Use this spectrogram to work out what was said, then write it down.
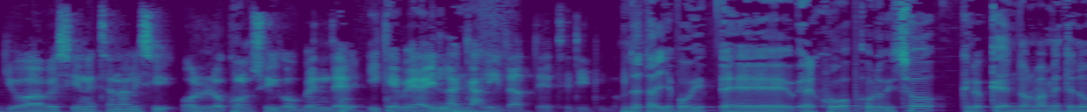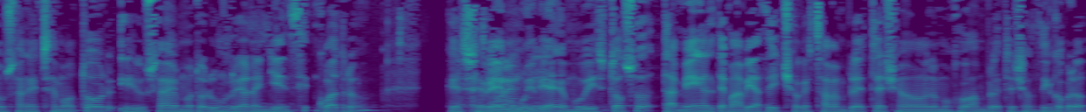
yo a ver si en este análisis os lo consigo vender y que veáis la calidad de este título. Un detalle, Bobby. Eh, el juego, por lo visto, creo que normalmente no usan este motor y usan el motor Unreal Engine 4 que se ve muy bien, es muy vistoso. También el tema, habías dicho que estaba en PlayStation, lo hemos jugado en PlayStation 5, pero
